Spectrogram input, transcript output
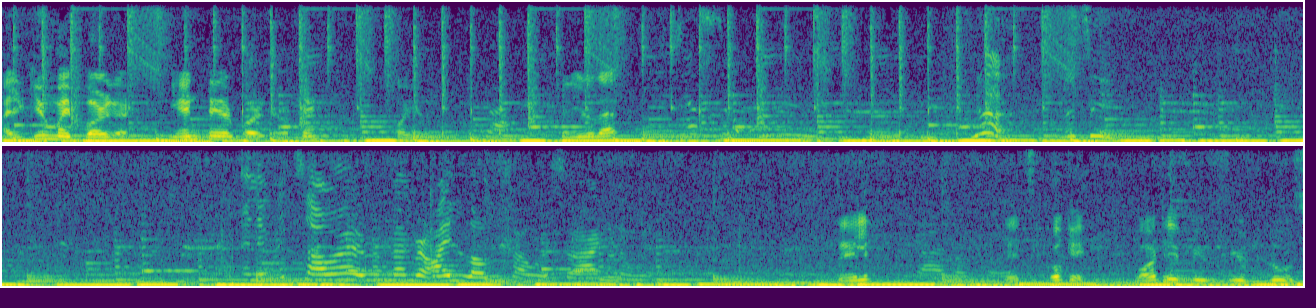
I'll give my burger, entire burger, okay, for you. Can you do that? Yeah. Let's see. And if it's sour, remember I love sour, so I'm gonna win. Really? Yeah, I love sour. Let's. Okay. What if you, if you lose?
